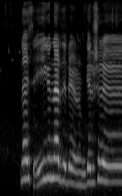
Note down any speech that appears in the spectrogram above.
Neyse iyi günler diliyorum. Görüşürüz.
